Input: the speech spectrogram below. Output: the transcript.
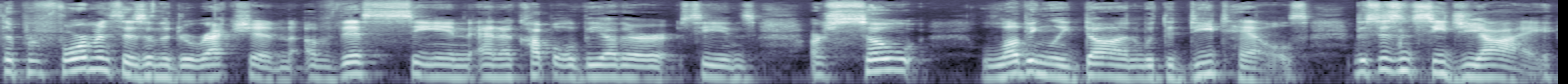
the performances and the direction of this scene and a couple of the other scenes are so lovingly done with the details. This isn't CGI.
